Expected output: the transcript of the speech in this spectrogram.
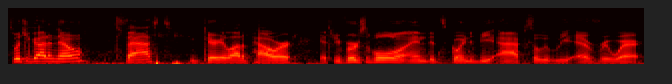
So what you gotta know, it's fast, you can carry a lot of power, it's reversible, and it's going to be absolutely everywhere.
